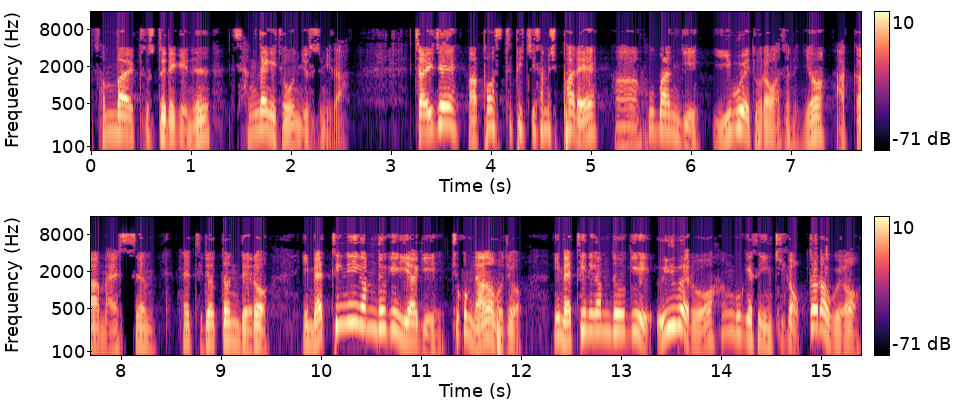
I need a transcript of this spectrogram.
선발 투수들에게는 상당히 좋은 뉴스입니다. 자 이제 아, 퍼스트 피치 38회 아, 후반기 2부에 돌아와서는요 아까 말씀해드렸던 대로 이 매팅리 감독의 이야기 조금 나눠보죠. 이 매팅리 감독이 의외로 한국에서 인기가 없더라고요.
